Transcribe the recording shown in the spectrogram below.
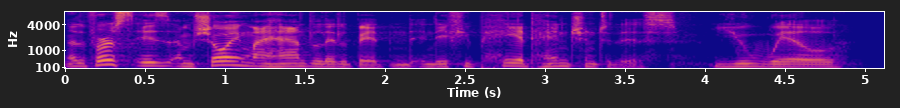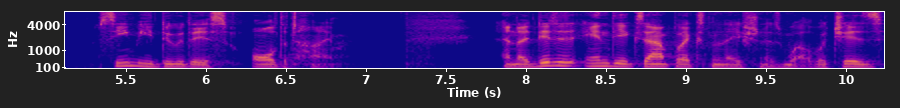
Now, the first is I'm showing my hand a little bit, and, and if you pay attention to this, you will see me do this all the time. And I did it in the example explanation as well, which is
